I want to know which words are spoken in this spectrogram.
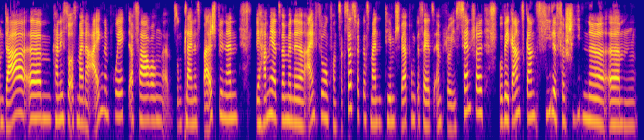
Und da ähm, kann ich so aus meiner eigenen Projekterfahrung äh, so ein kleines Beispiel nennen. Wir haben jetzt, wenn wir eine Einführung von SuccessFactors, mein Themenschwerpunkt ist ja jetzt Employee Central, wo wir ganz, ganz viele verschiedene ähm,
